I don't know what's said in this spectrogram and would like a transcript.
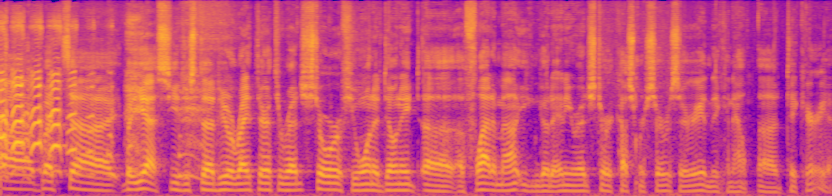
Uh, but uh, but yes, you just uh, do it right there at the register. Or if you want to donate uh, a flat amount, you can go to any register or customer service area, and they can help uh, take care of you.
